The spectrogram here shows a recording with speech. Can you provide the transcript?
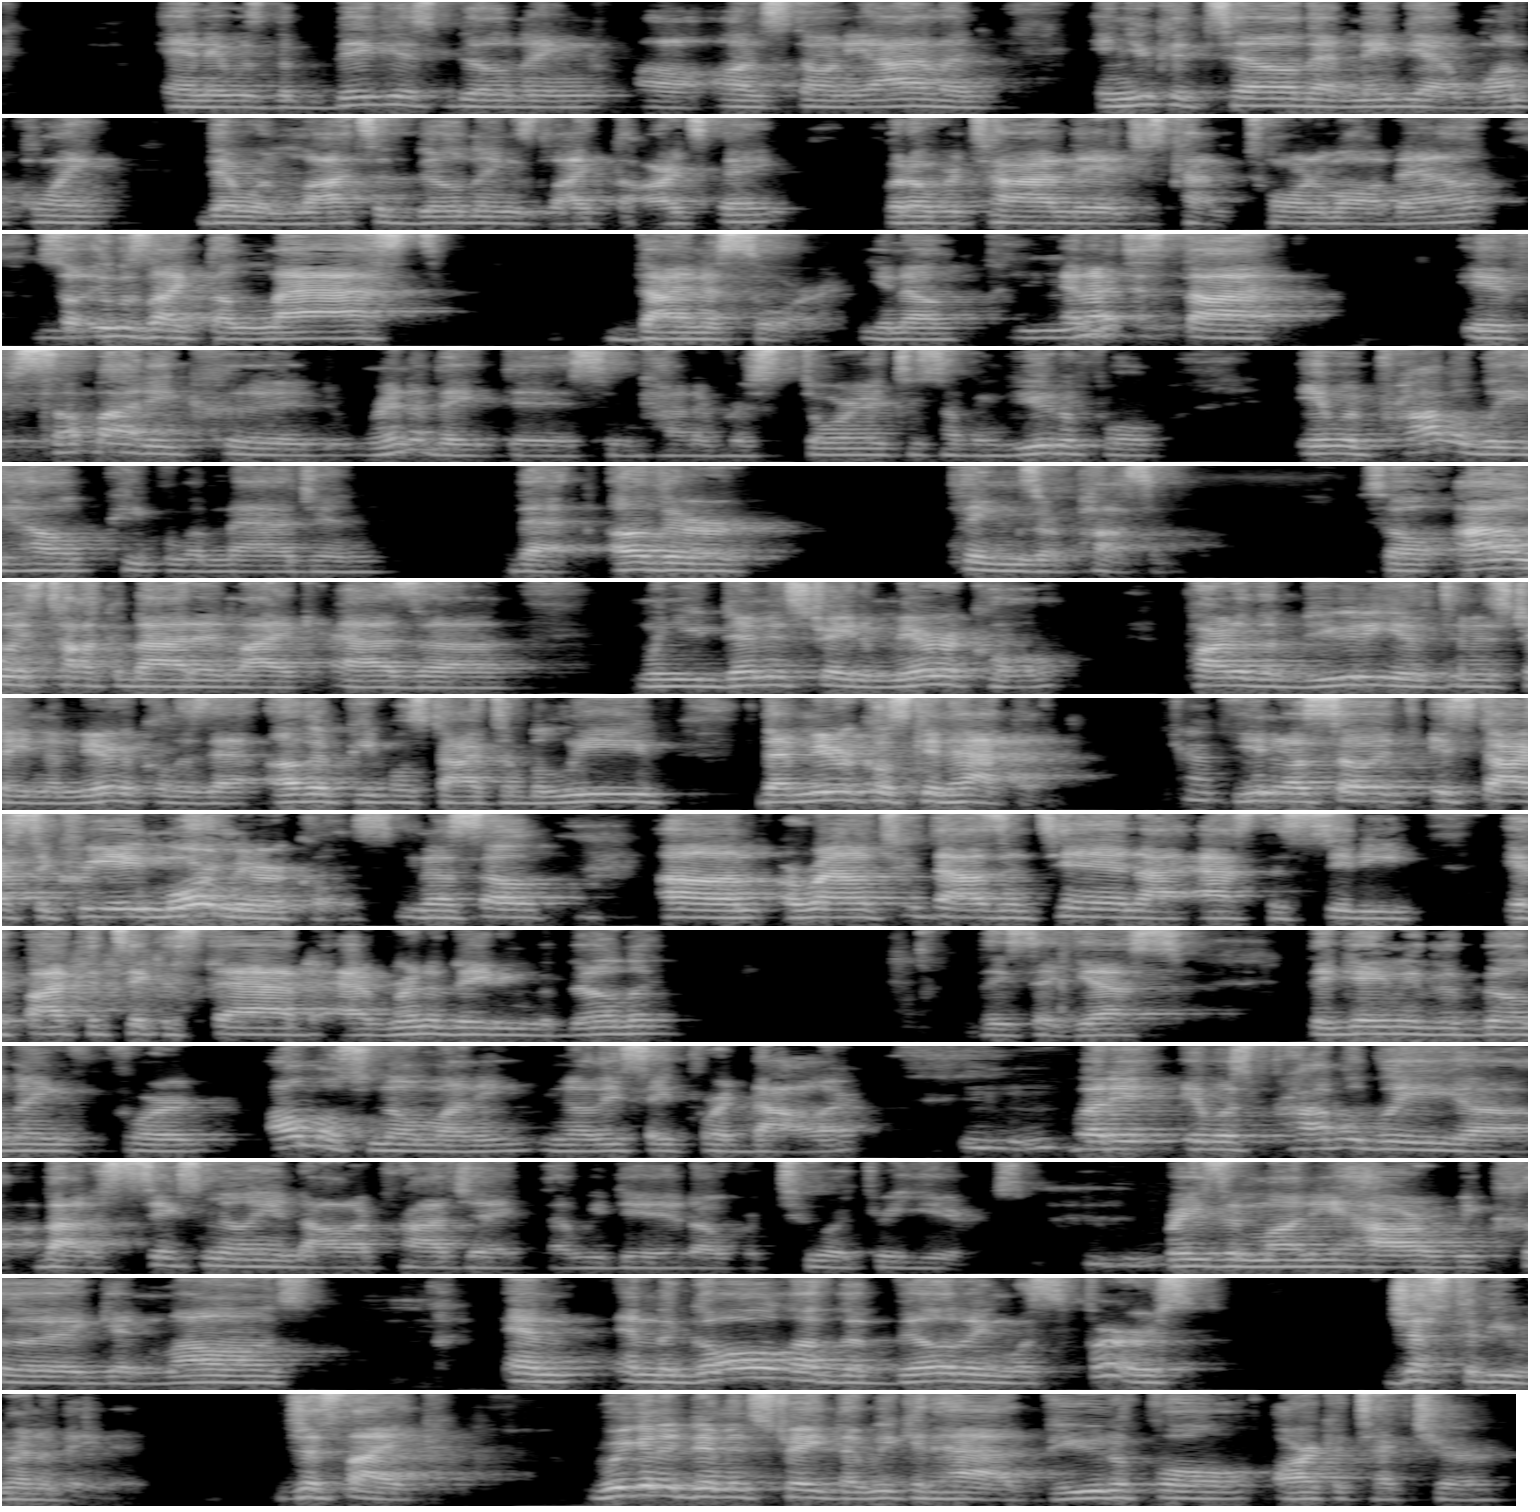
and it was the biggest building uh, on Stony Island, and you could tell that maybe at one point there were lots of buildings like the Arts Bank, but over time they had just kind of torn them all down. So mm-hmm. it was like the last dinosaur, you know. Mm-hmm. And I just thought if somebody could renovate this and kind of restore it to something beautiful, it would probably help people imagine that other things are possible. So I always talk about it like as a when you demonstrate a miracle, part of the beauty of demonstrating a miracle is that other people start to believe that miracles can happen. You know, so it, it starts to create more miracles. You know, so um, around 2010, I asked the city if I could take a stab at renovating the building. They said yes. They gave me the building for almost no money. You know, they say for a dollar. Mhm. But it, it was probably uh, about a $6 million project that we did over two or three years, Mhm. raising money however we could, getting loans. And, and the goal of the building was first just to be renovated. Just like we're going to demonstrate that we can have beautiful architecture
